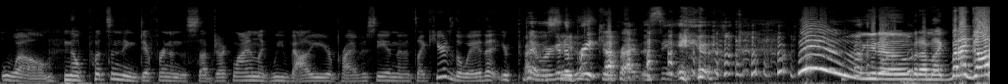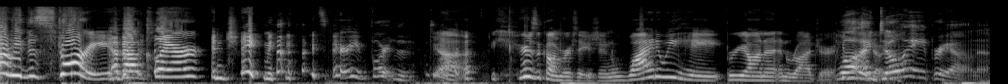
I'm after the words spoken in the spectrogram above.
well they'll put something different in the subject line like we value your privacy and then it's like here's the way that your privacy then we're gonna break your kept. Privacy. Woo! you know, but I'm like, but I gotta read this story about Claire and Jamie. it's very important. yeah. Here's a conversation. Why do we hate Brianna and Roger? Well, I don't hate Brianna.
